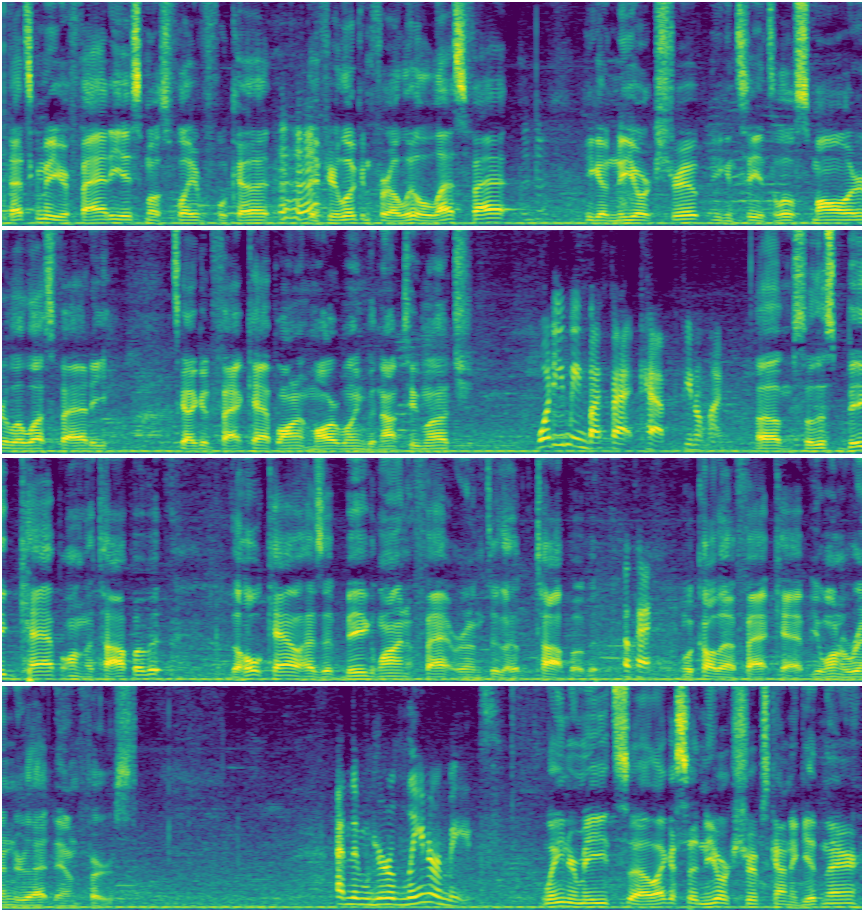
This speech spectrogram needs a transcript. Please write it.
that's gonna be your fattiest, most flavorful cut. Mm-hmm. If you're looking for a little less fat, you go New York strip. You can see it's a little smaller, a little less fatty. It's got a good fat cap on it, marbling, but not too much. What do you mean by fat cap, if you don't mind? Um, so this big cap on the top of it, the whole cow has a big line of fat run through the top of it. Okay. We'll call that fat cap. You want to render that down first. And then your leaner meats. Leaner meats, uh, like I said, New York strip's kind of getting there.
